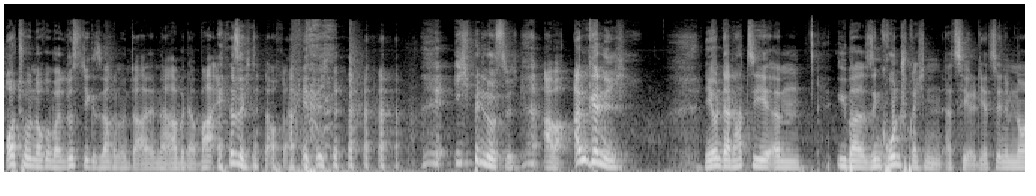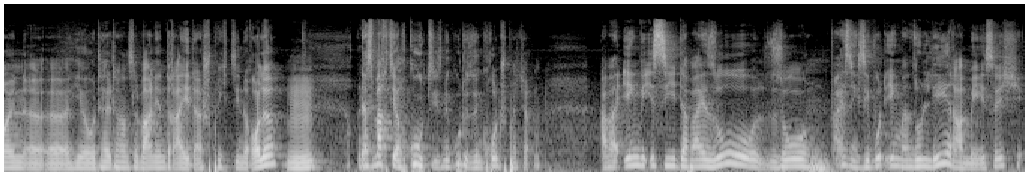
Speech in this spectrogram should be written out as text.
Otto noch über lustige Sachen unterhalten habe, da war er sich dann auch einig. ich bin lustig, aber Anke nicht. Nee, und dann hat sie ähm, über Synchronsprechen erzählt. Jetzt in dem neuen äh, äh, hier Hotel Transylvanien 3, da spricht sie eine Rolle. Und das macht sie auch gut. Sie ist eine gute Synchronsprecherin. Aber irgendwie ist sie dabei so, so, weiß nicht, sie wurde irgendwann so lehrermäßig,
